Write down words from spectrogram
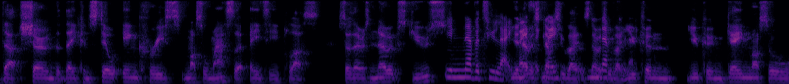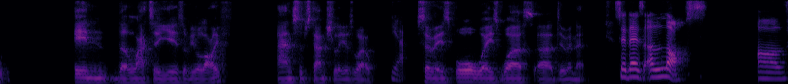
that shown that they can still increase muscle mass at 80 plus. So there is no excuse. You're never too late. You're never, basically. never too late. It's never, Never too late. too You can you can gain muscle in the latter years of your life and substantially as well. Yeah. So it's always worth uh, doing it. So there's a loss of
